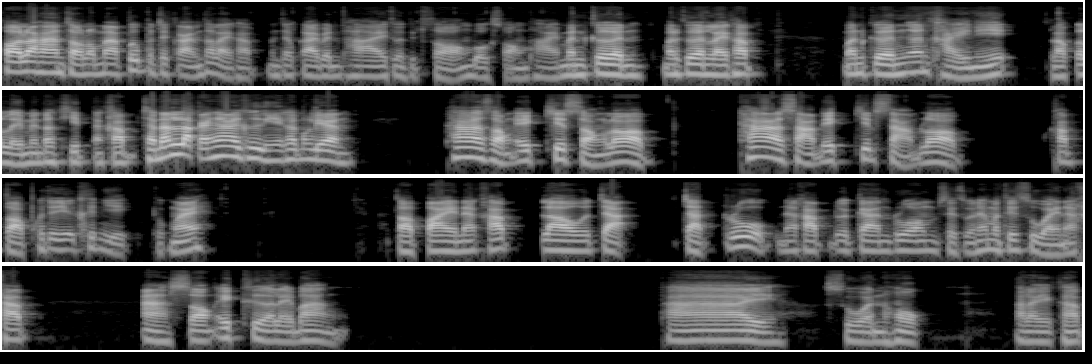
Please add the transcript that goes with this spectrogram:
พอเราหารสองลงมาปุ๊บมันจะกลายเป็นเท่าไหร่ครับมันจะกลายเป็นพายส่วนสิบสองบวกสองพายมันเกินมันเกินอะไรครับ มันเกินเงื่อนไขนี้ เราก็เลยไม่ต้องคิดนะครับ ฉะนั้นหลักง่ายๆคืออย่างนี้ครับนักเรียน ถ้า 2x คิด 2 รอบ ถ้า 3x คิด 3 รอบคำตอบก็จะเยอะขึ้นอีกถูกไหม ต่อไปนะครับ เราจะจัดรูปนะครับ โดยการรวมเศษส่วนให้มันที่สวยนะครับ อะ 2x คืออะไรบ้าง พายส่วน 6 อะไรครับ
